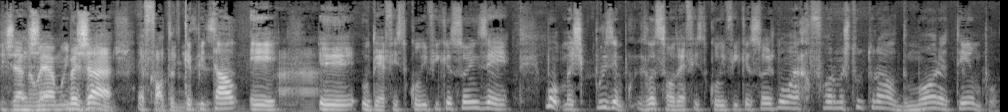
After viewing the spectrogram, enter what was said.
E já mas não já, é há muito Mas já anos, a falta de capital é, ah. eh, o déficit de qualificações é. Bom, mas, por exemplo, em relação ao déficit de qualificações não há reforma estrutural. Demora tempo.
